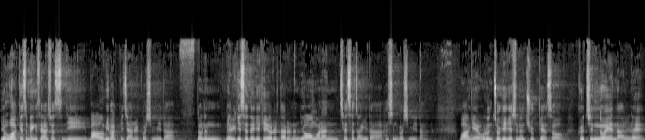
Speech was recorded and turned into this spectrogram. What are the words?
여호와께서 맹세하셨으니 마음이 바뀌지 않을 것입니다. 너는 멜기세덱의 계열을 따르는 영원한 제사장이다 하신 것입니다. 왕의 오른쪽에 계시는 주께서 그 진노의 날에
